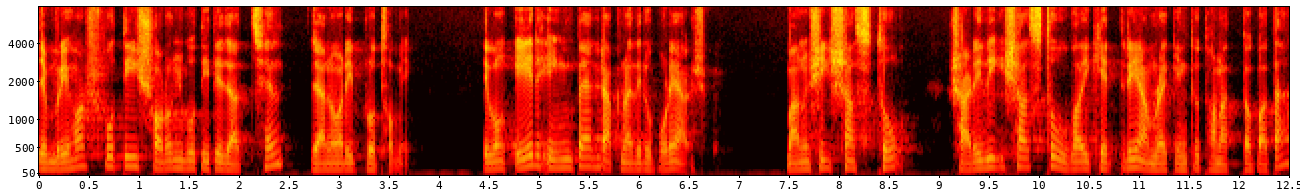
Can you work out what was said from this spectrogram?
যে বৃহস্পতি সরল গতিতে যাচ্ছেন জানুয়ারি প্রথমে এবং এর ইম্প্যাক্ট আপনাদের উপরে আসবে। মানসিক স্বাস্থ্য, শারীরিক স্বাস্থ্য উভয় ক্ষেত্রে আমরা কিন্তু ধনাত্মকতা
